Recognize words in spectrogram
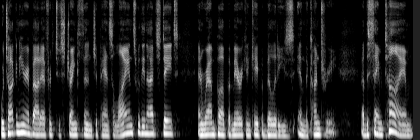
We're talking here about efforts to strengthen Japan's alliance with the United States and ramp up American capabilities in the country. At the same time,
